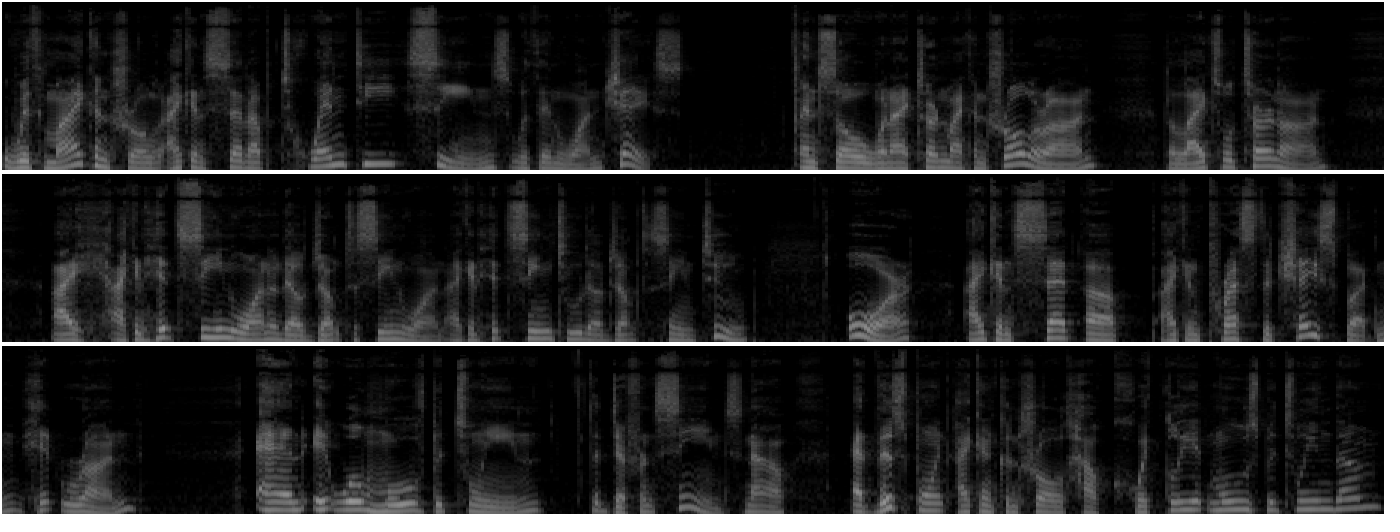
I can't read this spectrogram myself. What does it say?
with my controller, I can set up 20 scenes within one chase. And so when I turn my controller on, the lights will turn on. I I can hit scene one and they'll jump to scene one. I can hit scene two, they'll jump to scene two. Or I can set up, I can press the chase button, hit run, and it will move between the different scenes. Now, at this point, I can control how quickly it moves between them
